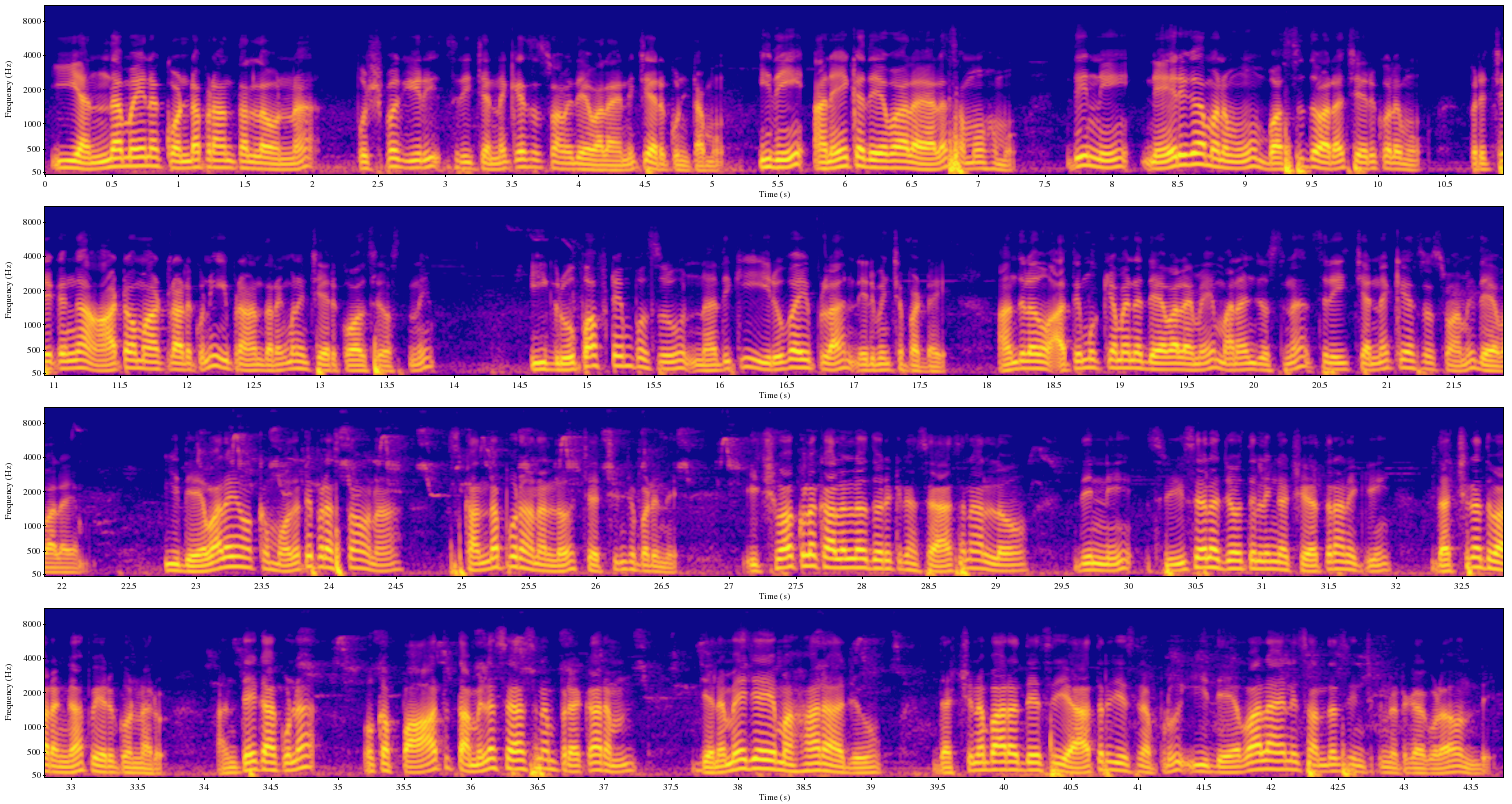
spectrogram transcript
ఈ అందమైన కొండ ప్రాంతంలో ఉన్న పుష్పగిరి శ్రీ చెన్నకేశవ స్వామి దేవాలయాన్ని చేరుకుంటాము. ఇది అనేక దేవాలయాల సమూహము. దీన్ని నేరుగా మనము బస్సు ద్వారా చేరుకోలేము. ప్రత్యేకంగా ఆటో మాట్లాడుకుని ఈ ప్రాంతానికి మనం చేరుకోవాల్సి వస్తుంది. ఈ గ్రూప్ ఆఫ్ టెంపుల్స్ నదికి ఇరువైపులా నిర్మించబడ్డాయి. అందులో అతి ముఖ్యమైన దేవాలయమే మనం చూస్తున్న శ్రీ చెన్నకేశ్వర స్వామి దేవాలయం. ఈ దేవాలయం యొక్క మొదటి ప్రస్తావన స్కంద పురాణంలో చర్చించబడింది. ఇక్ష్వాకుల కాలంలో దొరికిన శాసనాల్లో దీన్ని శ్రీశైల జ్యోతిర్లింగ క్షేత్రానికి దక్షిణ ద్వారంగా పేర్కొన్నారు. అంతేకాకుండా ఒక పాత తమిళ శాసనం ప్రకారం జనమేజయ మహారాజు దక్షిణ భారతదేశ యాత్ర చేసినప్పుడు ఈ దేవాలయాన్ని సందర్శించుకున్నట్టుగా కూడా ఉంది.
